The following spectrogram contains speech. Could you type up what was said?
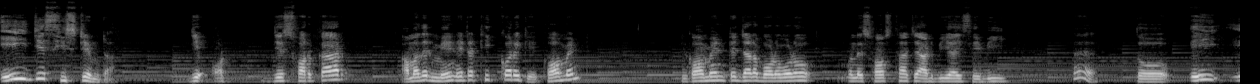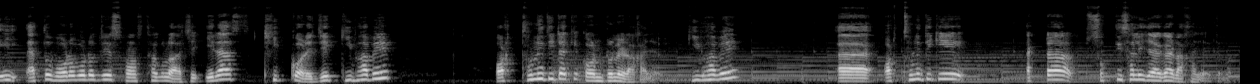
এই যে সিস্টেমটা যে যে সরকার আমাদের মেন এটা ঠিক করে কে? গভর্নমেন্ট গভর্নমেন্টের যারা বড় বড় মানে সংস্থা আছে আরবিআই সেবি হ্যাঁ? তো এই এই এত বড় বড় যে সংস্থাগুলো আছে, এরা ঠিক করে যে কীভাবে অর্থনীতিটাকে কন্ট্রোলে রাখা যাবে। কীভাবে অর্থনীতিকে একটা শক্তিশালী জায়গায় রাখা যেতে পারে।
